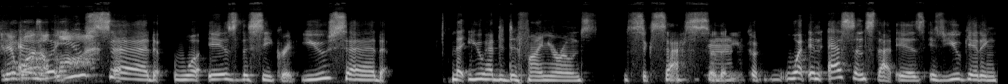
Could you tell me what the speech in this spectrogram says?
and it was and what you said what is the secret you said that you had to define your own success so that Mhm. you could what in essence that is is you getting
